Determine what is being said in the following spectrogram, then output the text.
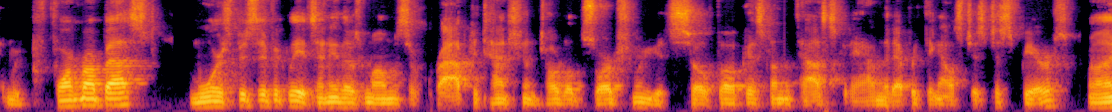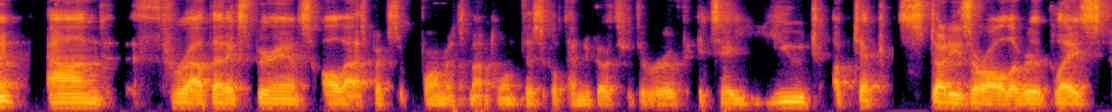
and we perform our best. More specifically, it's any of those moments of rapt attention and total absorption where you get so focused on the task at hand that everything else just disappears, right? And throughout that experience, all aspects of performance, mental and physical, tend to go through the roof. It's a huge uptick. Studies are all over the place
